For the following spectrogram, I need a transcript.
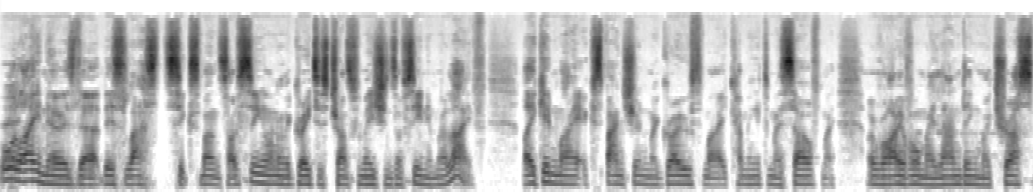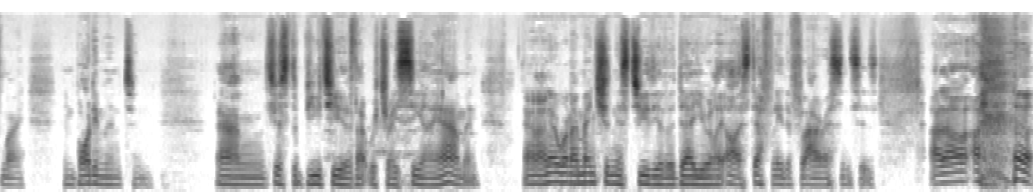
all right. I know is that this last six months, I've seen one of the greatest transformations I've seen in my life, like in my expansion, my growth, my coming into myself, my arrival, my landing, my trust, my embodiment, and and just the beauty of that which I see I am. And and I know when I mentioned this to you the other day, you were like, "Oh, it's definitely the flower essences." And, I,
